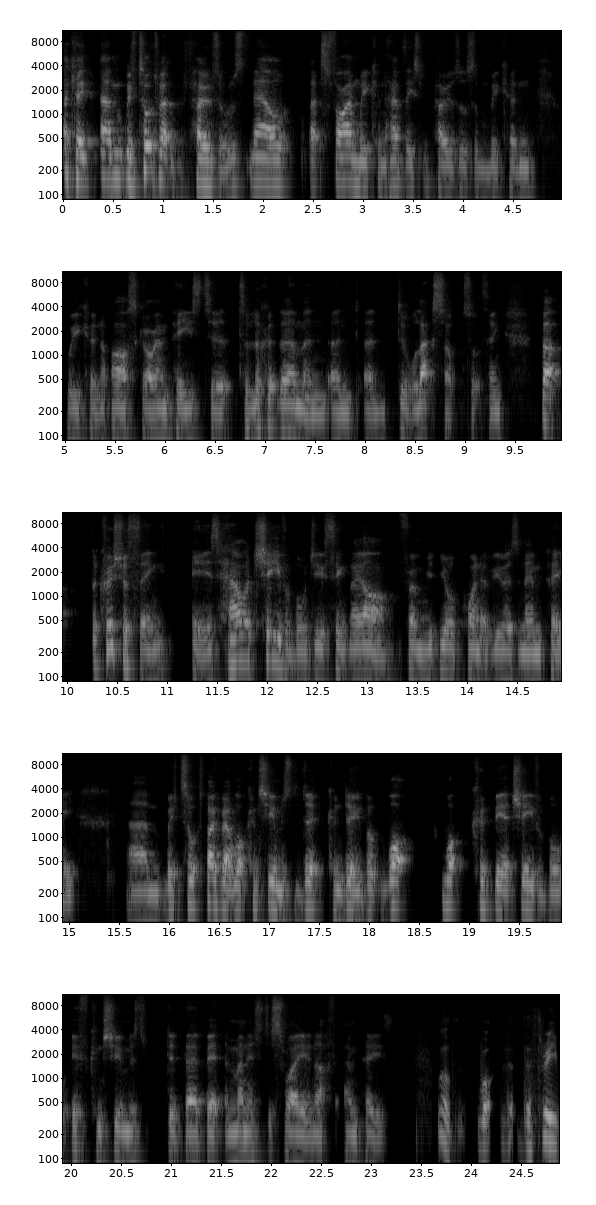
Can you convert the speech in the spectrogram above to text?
Okay, um, we've talked about the proposals. Now that's fine. We can have these proposals, and we can we can ask our MPs to to look at them and and and do all that sort sort of thing. But the crucial thing is how achievable do you think they are from your point of view as an MP? Um, we've talked spoke about what consumers do, can do, but what what could be achievable if consumers did their bit and managed to sway enough MPs? Well, what the, the three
